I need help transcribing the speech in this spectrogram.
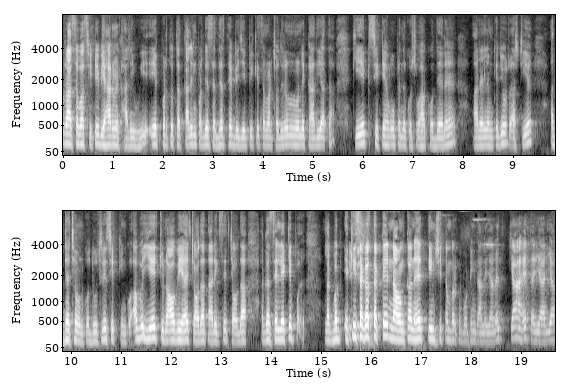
राज्यसभा सीटें बिहार में खाली हुई एक पर तो तत्कालीन प्रदेश अध्यक्ष थे बीजेपी के सम्राट चौधरी ने उन्होंने कहा दिया था कि एक सीटें हम उपेंद्र कुशवाहा को दे रहे हैं आरएलएम के जो राष्ट्रीय अध्यक्ष हैं उनको दूसरी सीट किनको अब ये चुनाव भी है चौदह तारीख से चौदह अगस्त से लेके लगभग इक्कीस अगस्त तक के नामांकन है तीन सितंबर को वोटिंग डाले जाने हैं। तो क्या है तैयारियाँ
